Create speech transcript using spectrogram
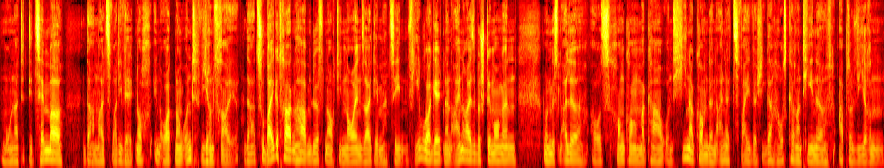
Monat Dezember. Damals war die Welt noch in Ordnung und virenfrei. Dazu beigetragen haben dürften auch die neuen seit dem 10. Februar geltenden Einreisebestimmungen. Nun müssen alle aus Hongkong, Macau und China kommenden eine zweiwöchige Hausquarantäne absolvieren.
